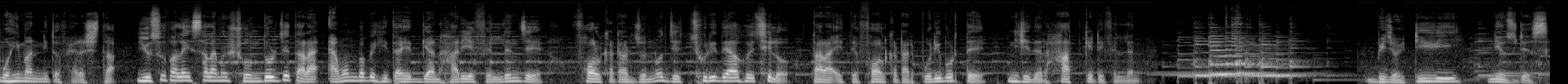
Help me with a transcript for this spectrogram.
মহিমান্বিত ফেরেস্তা ইউসুফ আলাইসাল্লামের সৌন্দর্যে তারা এমনভাবে হিতাহিত জ্ঞান হারিয়ে ফেললেন যে, ফল কাটার জন্য যে ছুরি দেওয়া হয়েছিল, তারা এতে ফল কাটার পরিবর্তে নিজেদের হাত কেটে ফেললেন। Bijoy TV, news desk.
